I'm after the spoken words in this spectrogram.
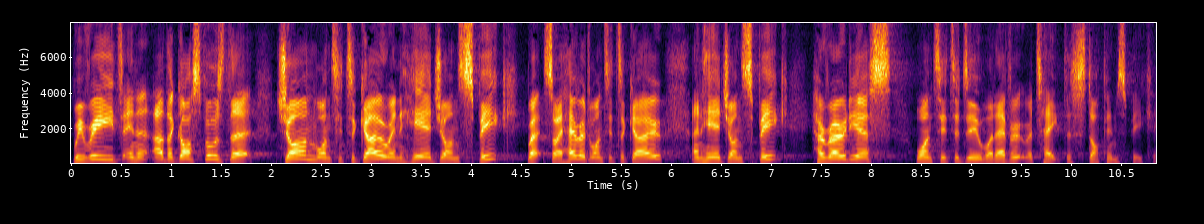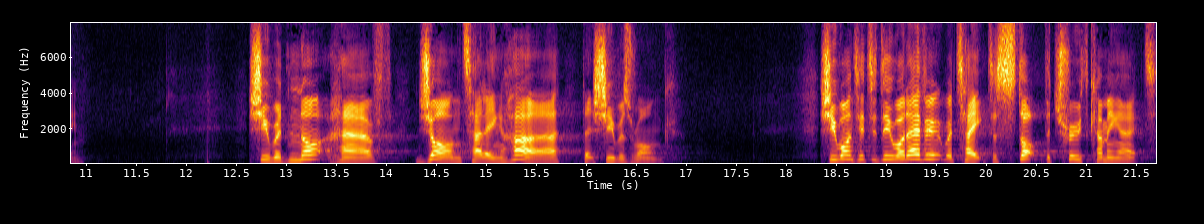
We read in other Gospels that John wanted to go and hear John speak. Sorry, Herod wanted to go and hear John speak. Herodias wanted to do whatever it would take to stop him speaking. she would not have John telling her that she was wrong. She wanted to do whatever it would take to stop the truth coming out.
